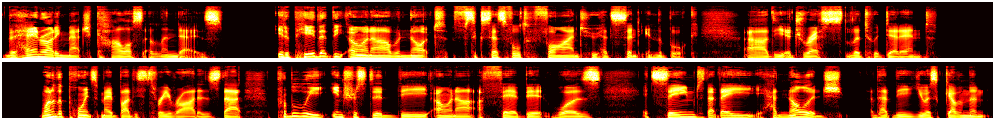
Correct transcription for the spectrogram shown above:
The handwriting matched Carlos Allende's. It appeared that the ONR were not successful to find who had sent in the book. Uh, the address led to a dead end. One of the points made by these three writers that probably interested the ONR a fair bit was it seemed that they had knowledge that the US government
